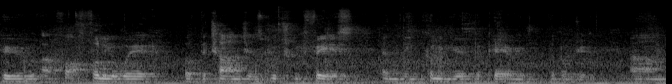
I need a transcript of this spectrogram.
who are fu- fully aware of the challenges which we face in the coming year preparing the budget. Um,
